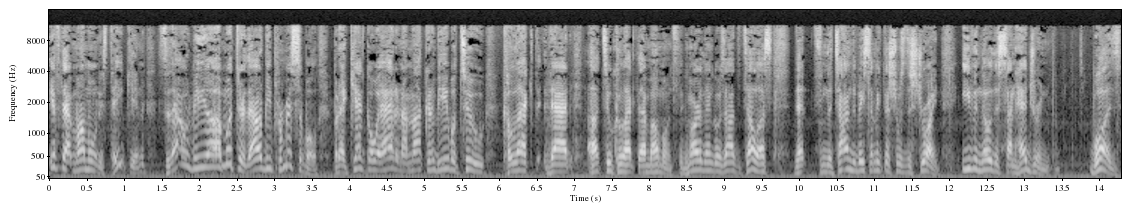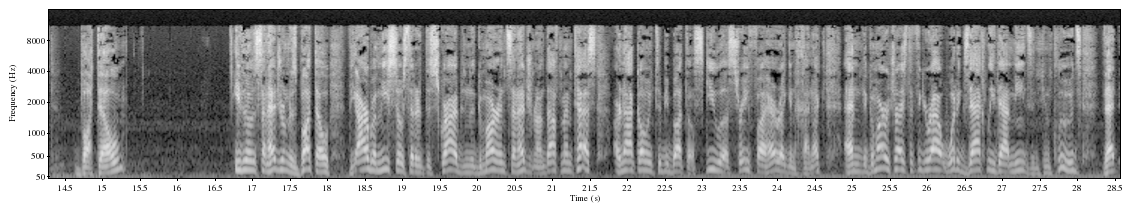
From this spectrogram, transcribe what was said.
if that mammon is taken, so that would be uh, mutter, that would be permissible but I can't go ahead and I'm not going to be able to collect that uh, to collect that mammon. So the Gemara then goes on to tell us that from the time the Beis Hamikdash was destroyed, even though the Sanhedrin was batel, even though the Sanhedrin was batel, the arba misos that are described in the Gemara and Sanhedrin on Daf Mem Tes are not going to be batel. Skila, Sreifa, Hereg, and Chenek. And the Gemara tries to figure out what exactly that means and concludes that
